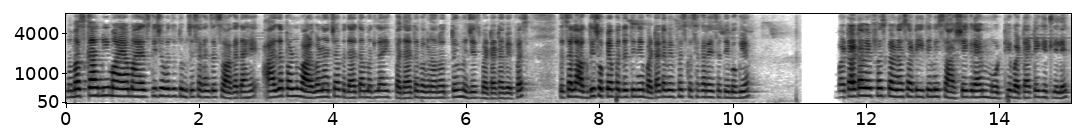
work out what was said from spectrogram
नमस्कार मी माया मायाज किचनमध्ये तुमचं सगळ्यांचं स्वागत आहे. आज आपण वाळवणाच्या पदार्थामधला एक पदार्थ बघणार आहोत तो म्हणजेच बटाटा वेफर्स. तर चला अगदी सोप्या पद्धतीने बटाटा वेफर्स कसं करायचं ते बघूया. बटाटा वेफर्स करण्यासाठी इथे मी सहाशे ग्रॅम मोठे बटाटे घेतलेले आहेत.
